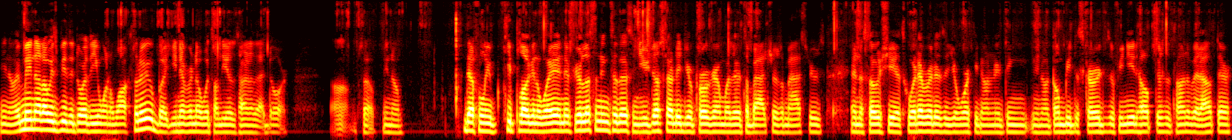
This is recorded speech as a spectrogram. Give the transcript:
You know, it may not always be the door that you want to walk through, but you never know what's on the other side of that door. Um, so you know, definitely keep plugging away. And if you're listening to this and you just started your program, whether it's a bachelor's, a master's, an associate's, whatever it is that you're working on, anything, you know, don't be discouraged. If you need help, there's a ton of it out there.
